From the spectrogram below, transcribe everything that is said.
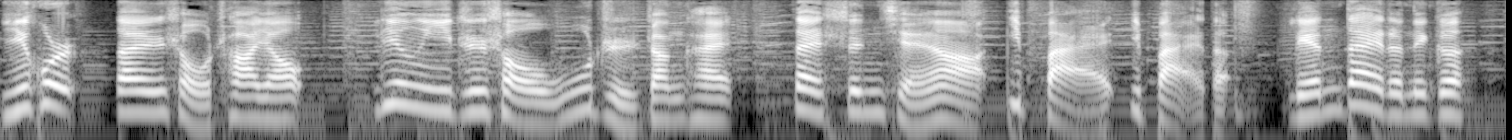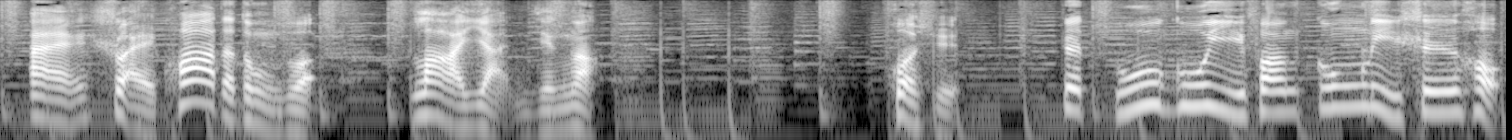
一会儿单手叉腰，另一只手五指张开在身前啊一摆一摆的，连带着那个哎甩胯的动作，辣眼睛啊！或许这独孤一方功力深厚，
